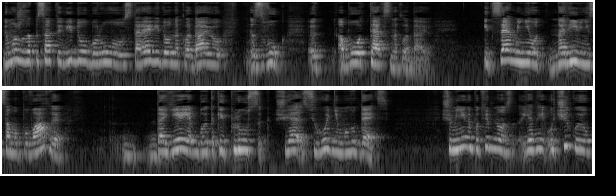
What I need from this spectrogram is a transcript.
Не можу записати відео, беру старе відео, накладаю звук е, або текст накладаю. І це мені от на рівні самоповаги дає якби такий плюсик, що я сьогодні молодець. Що мені не потрібно, я не очікую,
